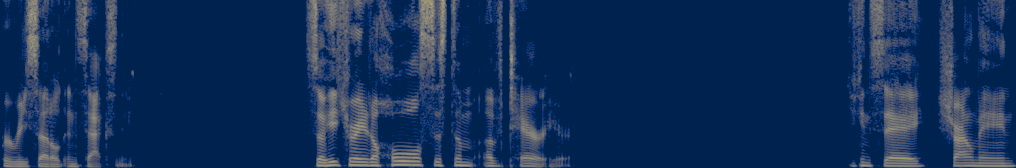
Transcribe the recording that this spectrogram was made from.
were resettled in Saxony. So he created a whole system of terror here. you can say Charlemagne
